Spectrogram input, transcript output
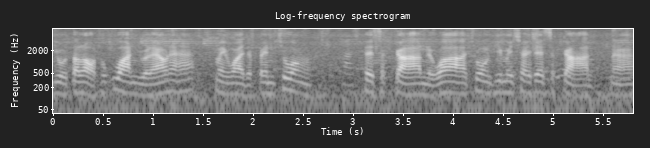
อยู่ตลอดทุกวันอยู่แล้วนะฮะ ไม่ว่าจะเป็นช่วงเทศกาลหรือว่าช่วงที่ไม่ใช่เทศกาลนะฮะ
